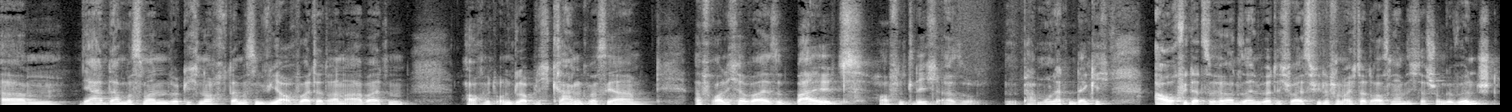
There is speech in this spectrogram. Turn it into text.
Ähm, ja, da muss man wirklich noch, da müssen wir auch weiter dran arbeiten. Auch mit unglaublich krank, was ja erfreulicherweise bald hoffentlich, also ein paar Monaten denke ich, auch wieder zu hören sein wird. Ich weiß, viele von euch da draußen haben sich das schon gewünscht.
